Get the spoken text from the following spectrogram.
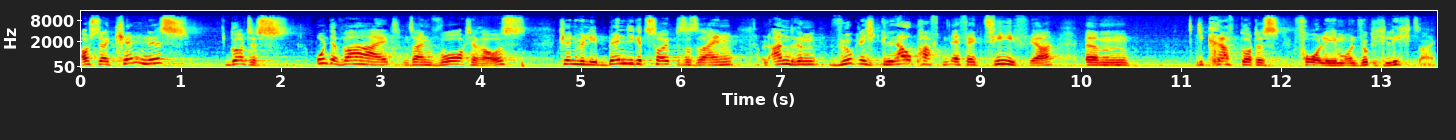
aus der Erkenntnis Gottes und der Wahrheit und seinem Wort heraus können wir lebendige Zeugnisse sein und anderen wirklich glaubhaft und effektiv ja, ähm, die Kraft Gottes vorleben und wirklich Licht sein.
